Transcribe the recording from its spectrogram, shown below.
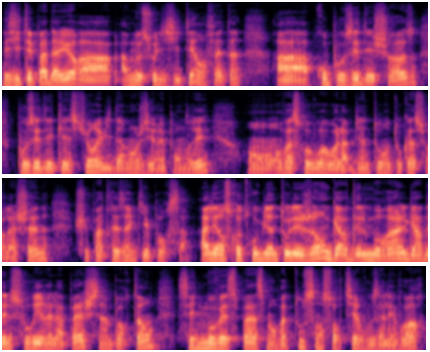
N'hésitez pas d'ailleurs à, me solliciter en fait, hein, à proposer des choses, poser des questions évidemment j'y répondrai. On, va se revoir voilà, bientôt en tout cas sur la chaîne. Je suis pas très inquiet pour ça. Allez, on se retrouve bientôt les gens. Gardez le moral, gardez le sourire et la pêche, c'est important. C'est une mauvaise passe, mais on va tous s'en sortir, vous allez voir.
